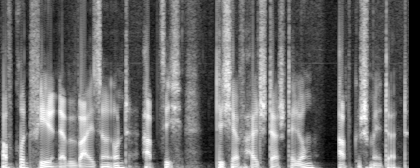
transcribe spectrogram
aufgrund fehlender Beweise und absichtlicher Falschdarstellung abgeschmettert.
